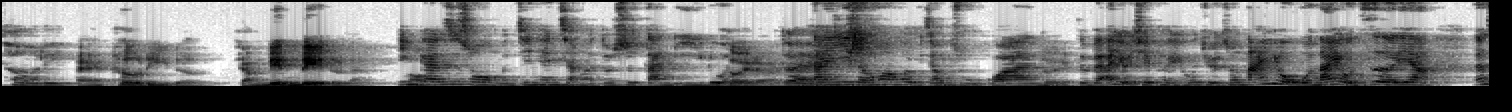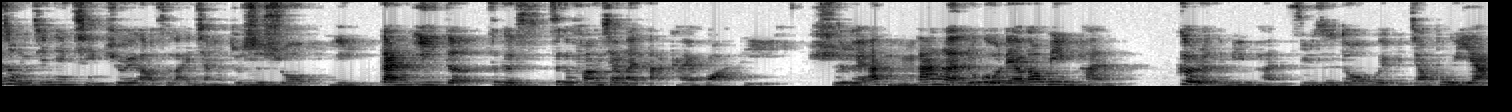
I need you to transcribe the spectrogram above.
特例，哎特例的，讲另类的啦。应该是说，我们今天讲的都是单一论。对了，对单一的话会比较主观，对对不对？啊，有些朋友会觉得说哪有我哪有这样，但是我们今天请修一老师来讲，嗯就是说以单一的这个这个方向来打开话题，是对不对啊嗯？当然，如果聊到命盘，个人的命盘是不是嗯都会比较不一样？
